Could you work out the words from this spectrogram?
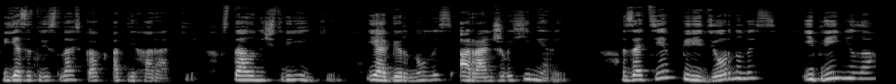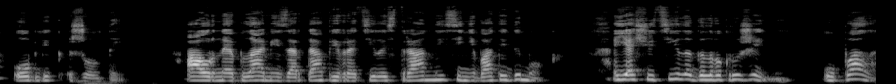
Я затряслась, как от лихорадки, встала на четвереньки и обернулась оранжевой химерой. Затем передернулась и приняла облик желтой. Аурное пламя изо рта превратилось в странный синеватый дымок. Я ощутила головокружение, упала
